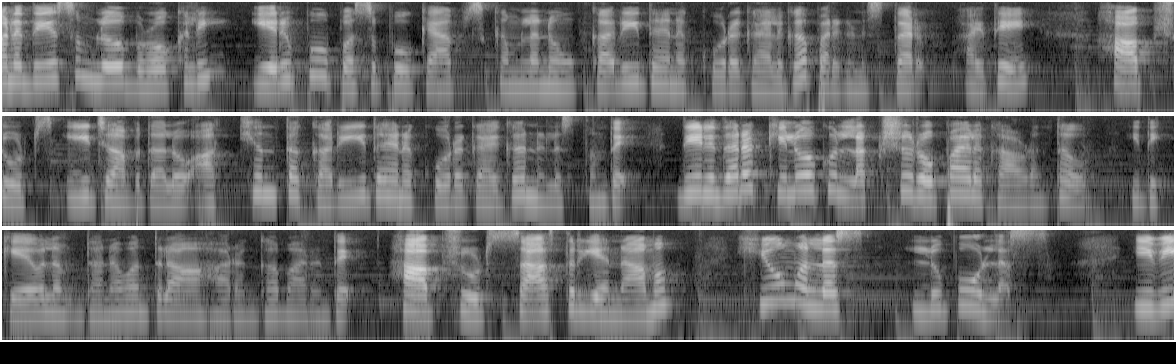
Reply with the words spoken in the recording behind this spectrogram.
మన దేశంలో బ్రోకలీ ఎరుపు పసుపు క్యాప్సికంలను ఖరీదైన కూరగాయలుగా పరిగణిస్తారు. అయితే హాప్ షూట్స్ ఈ జాబితాలో అత్యంత ఖరీదైన కూరగాయగా నిలుస్తుంది. దీని ధర కిలోకు లక్ష రూపాయలు కావడంతో ఇది కేవలం ధనవంతుల ఆహారంగా మారింది. హాప్ షూట్స్ శాస్త్రీయ నామం హ్యూమలస్ లుపూలస్. ఇవి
